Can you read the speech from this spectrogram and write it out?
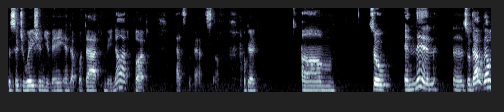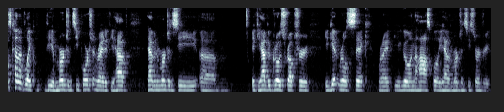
the situation, you may end up with that, you may not, but that's the bad stuff. Okay. Um, so and then uh, so that that was kind of like the emergency portion, right? If you have have an emergency, um, if you have a gross rupture, you get real sick, right? You go in the hospital, you have emergency surgery.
